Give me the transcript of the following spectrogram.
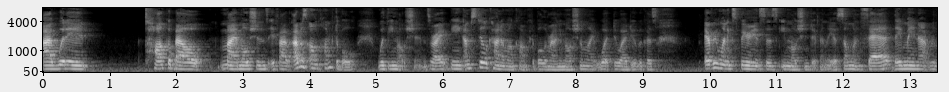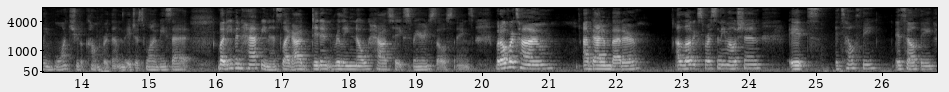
I wouldn't talk about my emotions if I, I was uncomfortable with emotions, right? Being, I'm still kind of uncomfortable around emotion. I'm like, what do I do? Because everyone experiences emotion differently. If someone's sad, they may not really want you to comfort them. They just want to be sad. But even happiness, like I didn't really know how to experience those things. But over time, I've gotten better. I love expressing emotion. It's it's healthy. It's healthy.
